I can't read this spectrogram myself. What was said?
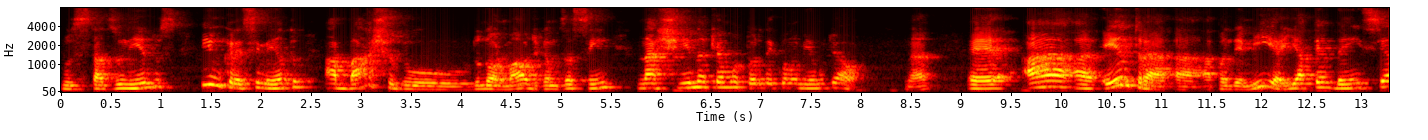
nos Estados Unidos e um crescimento abaixo do, do normal, digamos assim, na China, que é o motor da economia mundial. Né? É, a, a, entra a, a, pandemia e a tendência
